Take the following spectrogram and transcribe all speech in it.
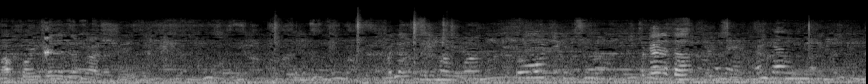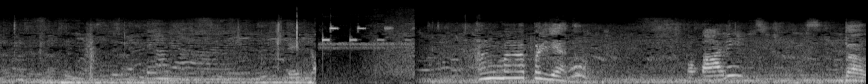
After ka na lang kasi. Na yung mga one. Magkano to? Ang mga palyado, Mapali. bow.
